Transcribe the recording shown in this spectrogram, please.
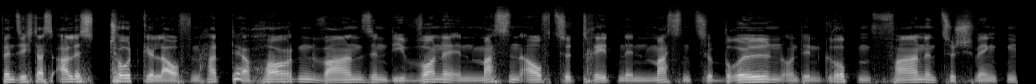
wenn sich das alles totgelaufen hat, der Hordenwahnsinn, die Wonne in Massen aufzutreten, in Massen zu brüllen und in Gruppen Fahnen zu schwenken,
